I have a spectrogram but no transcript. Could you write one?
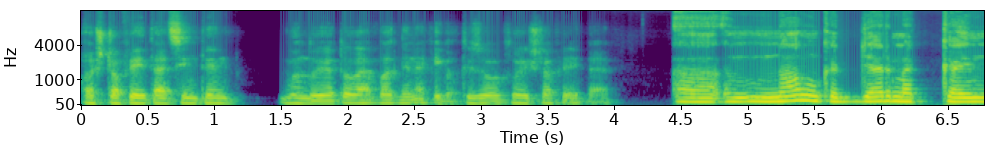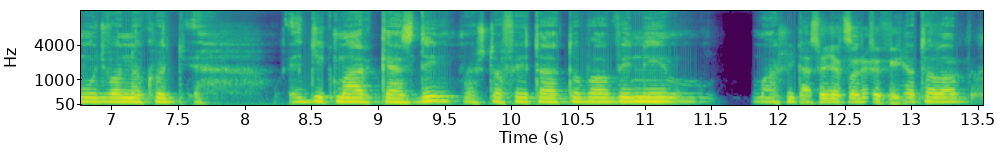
a stafétát szintén gondolja továbbadni nekik a tűzoltó stafétát? Nálunk a gyermekeim úgy vannak, hogy egyik már kezdi a stafétát továbbvinni, másik Tehát, hogy akkor ők fiatalabb.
